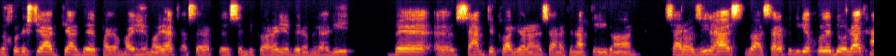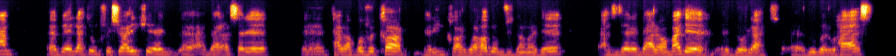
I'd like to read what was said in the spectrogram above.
به خودش جلب کرده. پیام های حمایت از طرف سندیکاهای بینالمللی به سمت کارگران صنعت نفت ایران سرازیر هست و از طرف دیگه خود دولت هم به علت اون فشاری که در اثر توقف کار در این کارگاه ها به وجود آمده. از نظر درآمد دولت روبرو هست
